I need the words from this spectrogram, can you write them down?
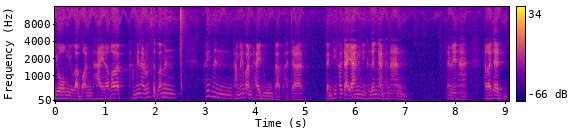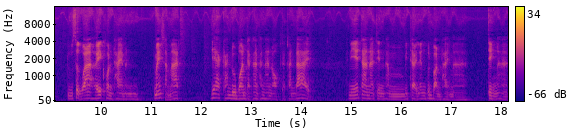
โยงอยู่กับบอลไทย แล้วก็ทำให้เรารู้สึกว่ามันเฮ้ยมันทำให้บอลไทยดูแบบอาจจะ เป็นที่เข้าใจยากนิดนึงคือเรื่องการพนันใช่ไหมฮะแล้วก็จะรู้สึกว่าเฮ้ยคนไทยมันไม่สามารถแยกการดูบอลจากการพนันออกจากกันได้ทีนี้อาจารย์นาจินทำวิจัยเรื่องฟุตบอลไทยมาจริงไหมฮะ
